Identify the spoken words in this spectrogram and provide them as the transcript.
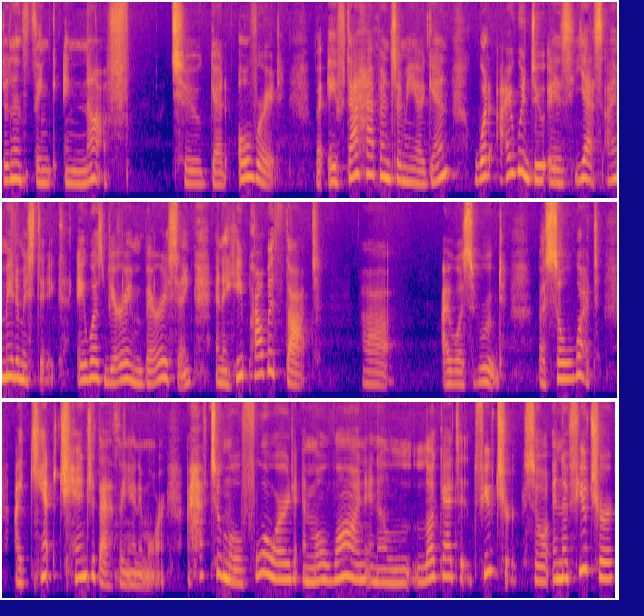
didn't think enough to get over it. But if that happened to me again, what I would do is yes, I made a mistake. It was very embarrassing, and he probably thought uh, I was rude. But so what? I can't change that thing anymore. I have to move forward and move on and look at the future. So in the future,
